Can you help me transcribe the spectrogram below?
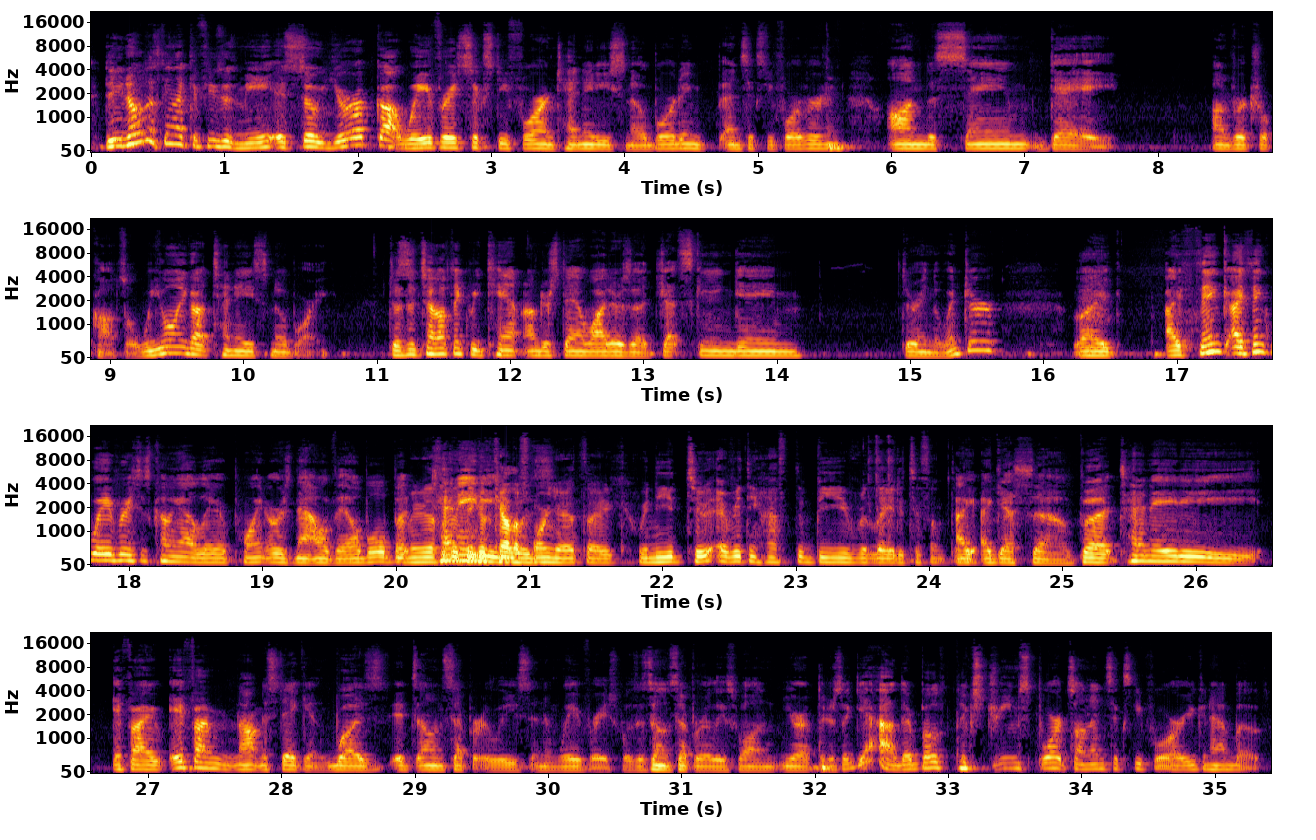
Do you know the thing that confuses me is so Europe got Wave Race 64 and 1080 snowboarding N64 version on the same day on Virtual Console. We only got 1080 snowboarding. Does Nintendo think we can't understand why there's a jet skiing game during the winter? Like, I think I think Wave Race is coming out at a later point or is now available, but maybe that's what they think of was- California. It's like we need to. Everything has to be related to something. I, I guess so. But 1080, if I if I'm not mistaken, was its own separate release, and then Wave Race was its own separate release. While in Europe, they're just like, yeah, they're both extreme sports on N64. You can have both.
